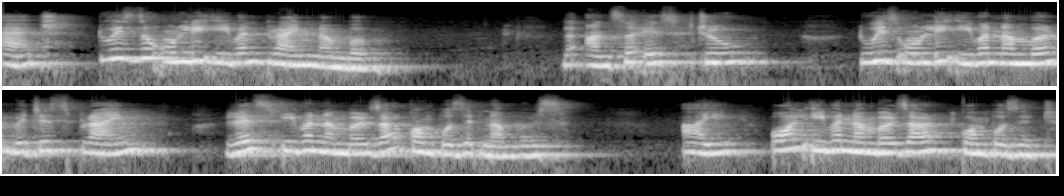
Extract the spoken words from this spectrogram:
H 2 is the only even prime number. The answer is true. 2 is only even number which is prime. Rest even numbers are composite numbers. I all even numbers are composite.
